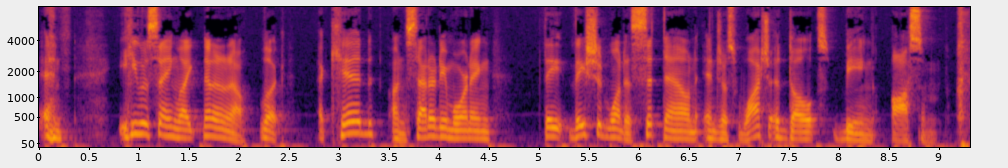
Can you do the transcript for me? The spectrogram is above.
And he was saying, like, no, no, no, no. Look, a kid on Saturday morning, they they should want to sit down and just watch adults being awesome.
